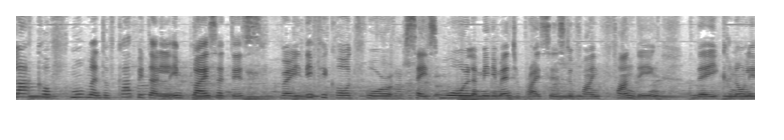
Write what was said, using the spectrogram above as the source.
lack of movement of capital implies that it's very difficult for, say, small and medium enterprises to find funding. They can only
